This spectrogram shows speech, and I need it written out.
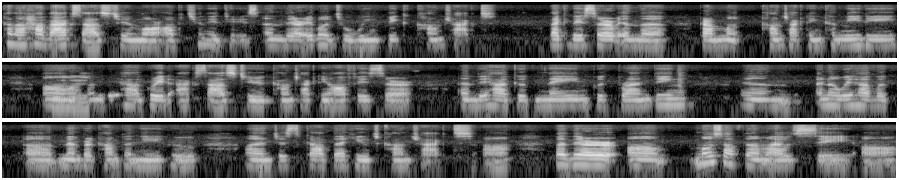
kind of have access to more opportunities. And they're able to win big contracts. Like they serve in the government contracting committee, uh, mm-hmm. and they have great access to contracting officer, and they have good name, good branding. And I know we have a uh, member company who uh, just got the huge contract. Uh, but they're um, most of them, I would say, uh,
